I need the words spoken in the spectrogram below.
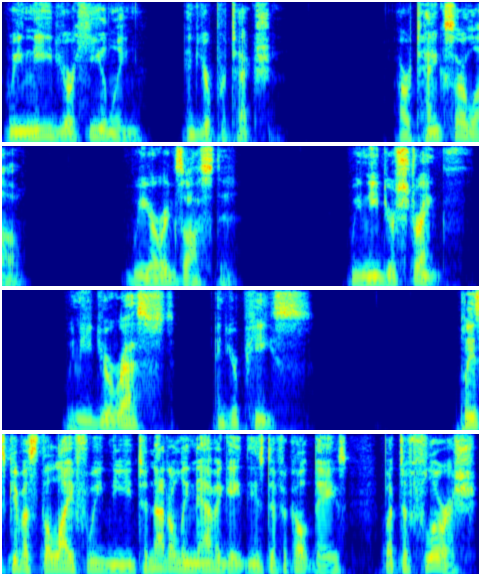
We need your healing and your protection. Our tanks are low. We are exhausted. We need your strength. We need your rest and your peace. Please give us the life we need to not only navigate these difficult days, but to flourish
